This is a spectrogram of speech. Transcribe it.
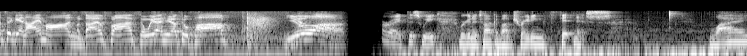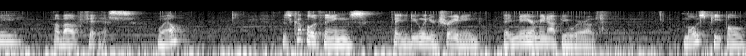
Once again, I am Hans. And I am Franz, and we are here to pump you up. All right, this week we're going to talk about trading fitness. Why about fitness? Well, there's a couple of things that you do when you're trading that you may or may not be aware of. Most people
